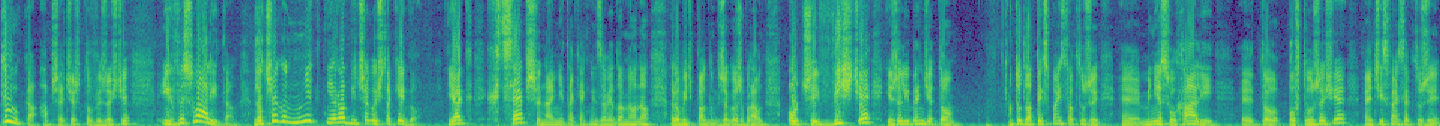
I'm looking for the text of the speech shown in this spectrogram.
tyłka? A przecież to wy żeście ich wysłali tam. Dlaczego nikt nie robi czegoś takiego? Jak chce przynajmniej, tak jak mnie zawiadomiono, robić pan Grzegorz Braun. Oczywiście, jeżeli będzie to, to dla tych z Państwa, którzy e, mnie słuchali, e, to powtórzę się. E, ci z Państwa, którzy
